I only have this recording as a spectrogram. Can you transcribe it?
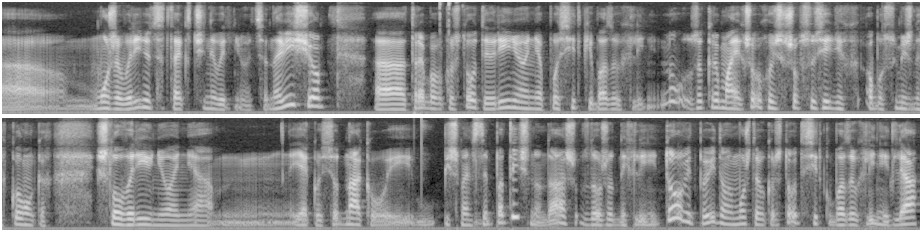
А, Може вирівнюватися текст чи не вирівнюється. Навіщо треба використовувати вирівнювання по сітки базових ліній? Ну, зокрема, якщо ви хочете, щоб в сусідніх або суміжних колонках йшло вирівнювання якось однаково і більш-менш симпатично, да, вздовж одних ліній, то відповідно ви можете використовувати сітку базових ліній для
